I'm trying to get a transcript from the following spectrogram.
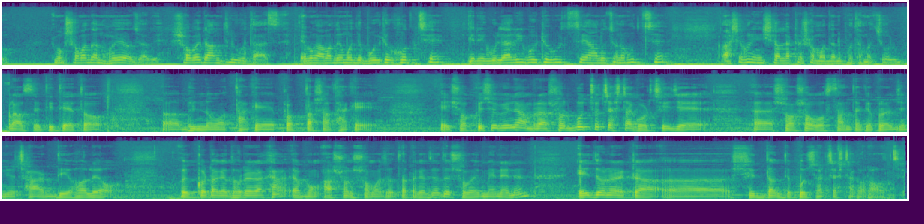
এবং সমাধান হয়েও যাবে। সবাই তো আন্তরিকতা আছে এবং আমাদের মধ্যে বৈঠক হচ্ছে, রেগুলারই বৈঠক হচ্ছে, আলোচনা হচ্ছে। আশা করি ইনশাল্লাহ একটা সমাধানের পথে আমরা চলবো। রাজনীতিতে তো ভিন্ন মত থাকে, প্রত্যাশা থাকে। এই সব কিছু মিলে আমরা সর্বোচ্চ চেষ্টা করছি যে স্ব অবস্থান থেকে প্রয়োজনীয় ছাড় দিয়ে হলেও ঐক্যটাকে ধরে রাখা এবং আসন সমঝোতাটাকে যাতে সবাই মেনে নেন এই ধরনের একটা আহ, সিদ্ধান্তে পৌঁছার চেষ্টা করা হচ্ছে।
